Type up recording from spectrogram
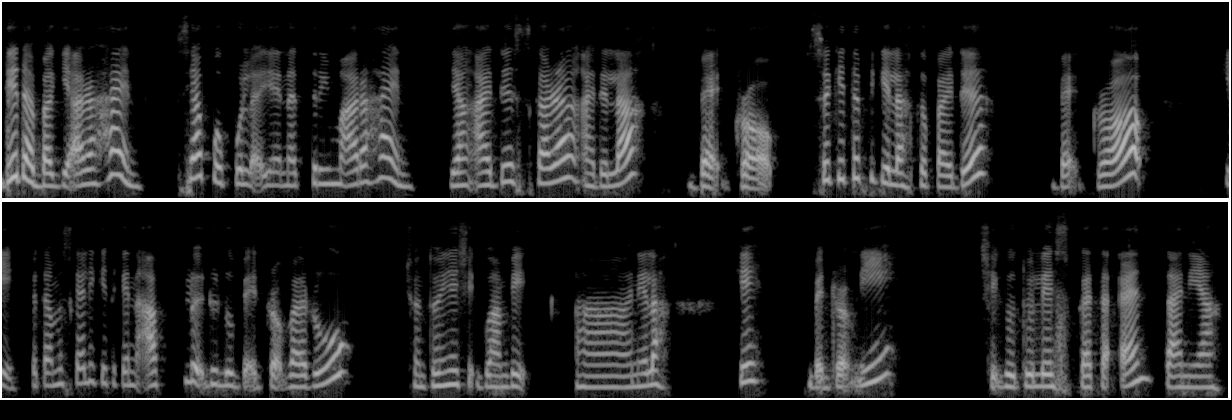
dia dah bagi arahan. Siapa pula yang nak terima arahan? Yang ada sekarang adalah backdrop. So kita pergilah kepada backdrop. Okay, pertama sekali kita kena upload dulu backdrop baru. Contohnya cikgu ambil uh, ni lah. Okay, backdrop ni cikgu tulis perkataan Tania.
